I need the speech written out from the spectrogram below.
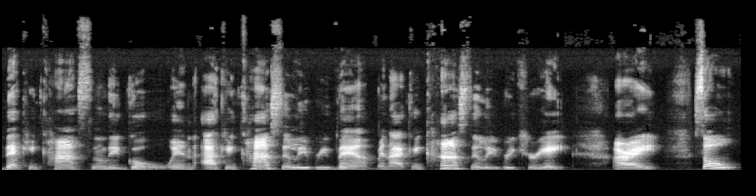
that can constantly go and I can constantly revamp and I can constantly recreate. All right. So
